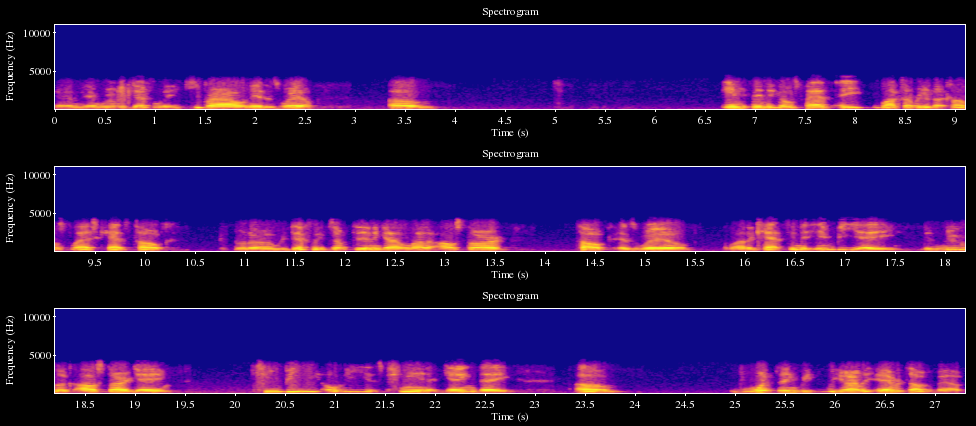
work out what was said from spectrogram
and, and we'll definitely keep our eye on it as well. Um, anything that goes past eight, blogtalkradio.com slash cats talk. But uh, we definitely jumped in and got a lot of All Star talk as well. A lot of cats in the NBA, the new look All Star game, TV on ESPN at game day. Um, one thing we, we hardly ever talk about,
